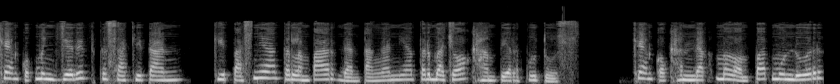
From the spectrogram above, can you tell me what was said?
Ken Kok menjerit kesakitan, kipasnya terlempar dan tangannya terbacok hampir putus. Ken Kok hendak melompat mundur,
